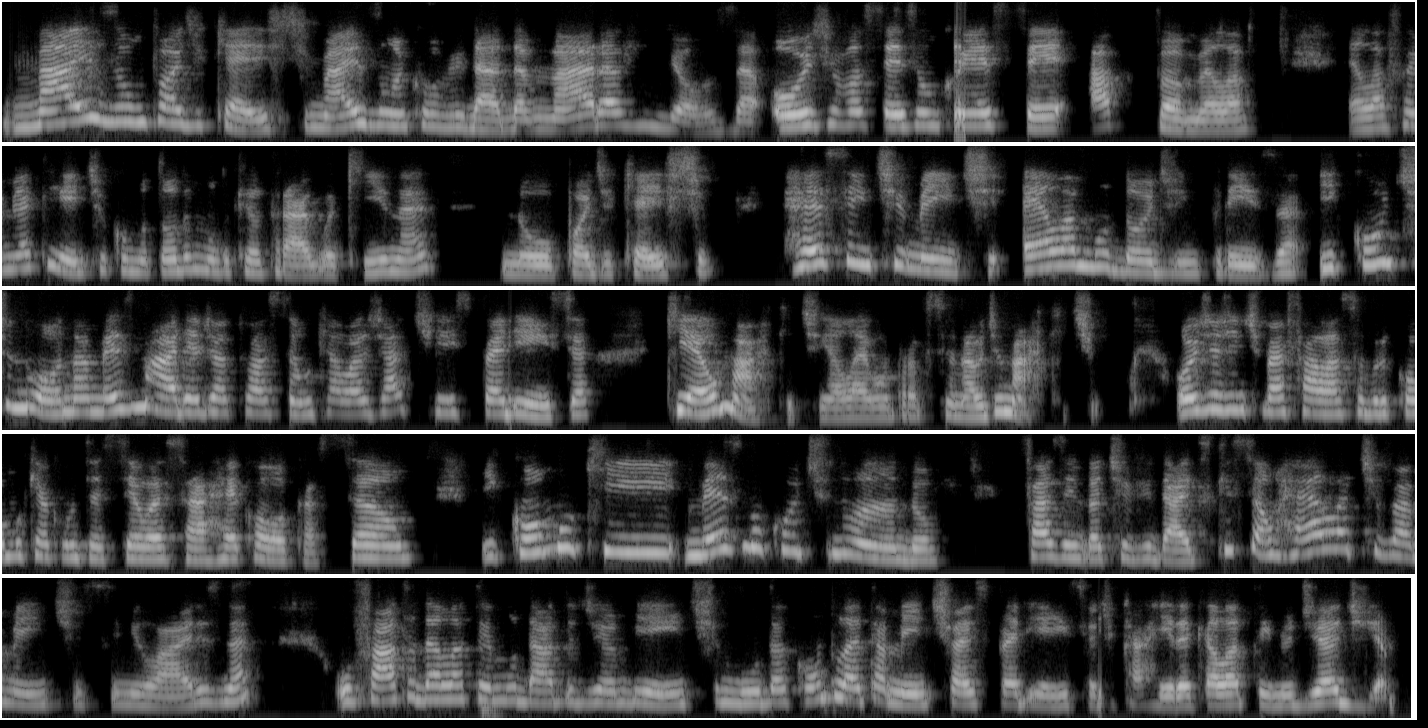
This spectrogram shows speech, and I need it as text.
Mais um podcast, mais uma convidada maravilhosa. Hoje vocês vão conhecer a Pamela. Ela foi minha cliente, como todo mundo que eu trago aqui, né, no podcast. Recentemente, ela mudou de empresa e continuou na mesma área de atuação que ela já tinha experiência, que é o marketing. Ela é uma profissional de marketing. Hoje a gente vai falar sobre como que aconteceu essa recolocação e como que, mesmo continuando fazendo atividades que são relativamente similares, né? O fato dela ter mudado de ambiente muda completamente a experiência de carreira que ela tem no dia a dia.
